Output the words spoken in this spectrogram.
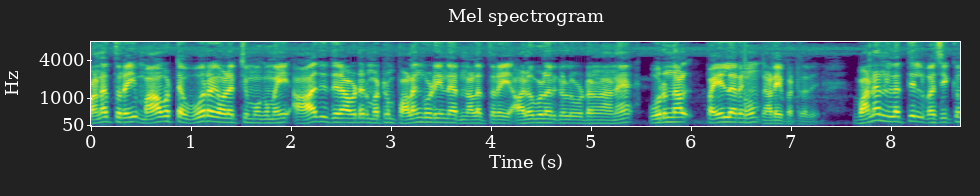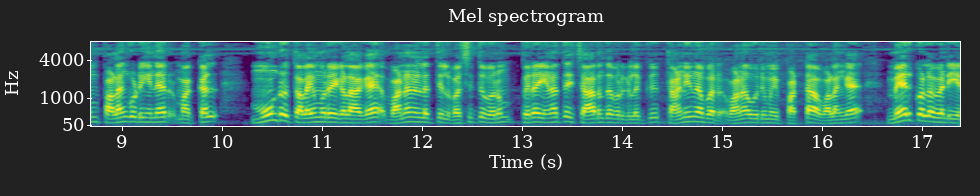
வனத்துறை மாவட்ட ஊரக வளர்ச்சி முகமை ஆதி திராவிடர் மற்றும் பழங்குடியினர் நலத்துறை அலுவலர்களுடனான ஒருநாள் பயிலரங்கும் நடைபெற்றது. வனநிலத்தில் வசிக்கும் பழங்குடியினர் மக்கள் மூன்று தலைமுறைகளாக வனநிலத்தில் வசித்து வரும் பிற இனத்தை சார்ந்தவர்களுக்கு தனிநபர் வன உரிமை பட்டா வழங்க மேற்கொள்ள வேண்டிய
